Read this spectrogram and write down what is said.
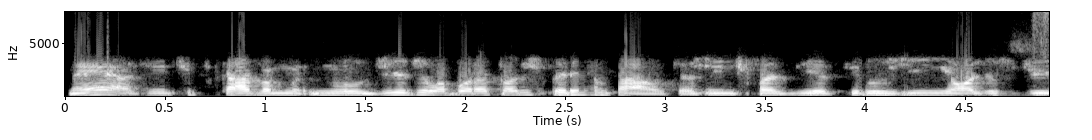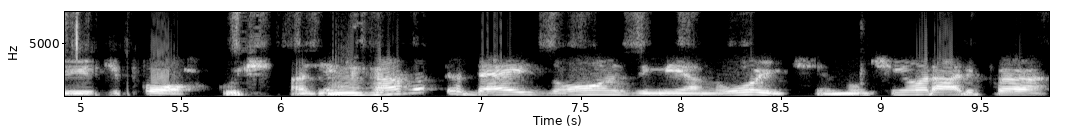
né? A gente ficava no dia de laboratório experimental, que a gente fazia cirurgia em olhos de, de porcos. A gente uhum. ficava até 10, 11, meia-noite, não tinha horário para.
